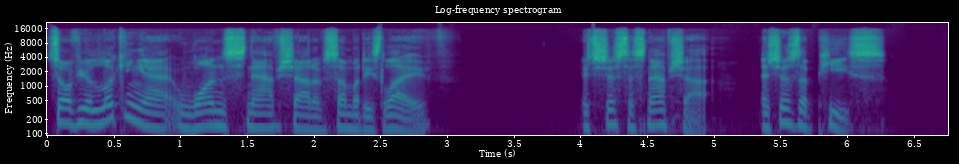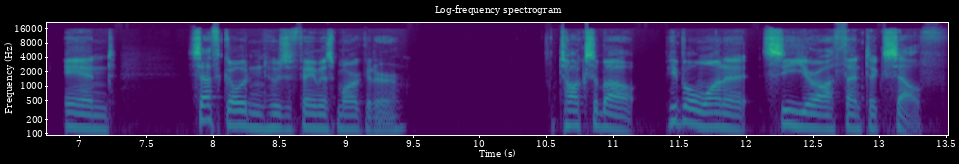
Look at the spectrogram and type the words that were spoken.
So if you're looking at one snapshot of somebody's life, it's just a snapshot. It's just a piece. And Seth Godin, who's a famous marketer, talks about people want to see your authentic self.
